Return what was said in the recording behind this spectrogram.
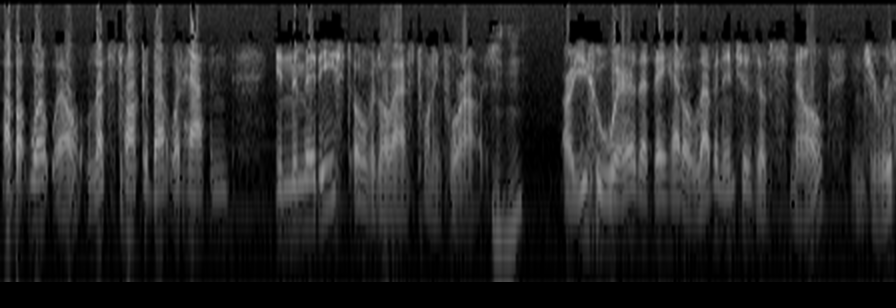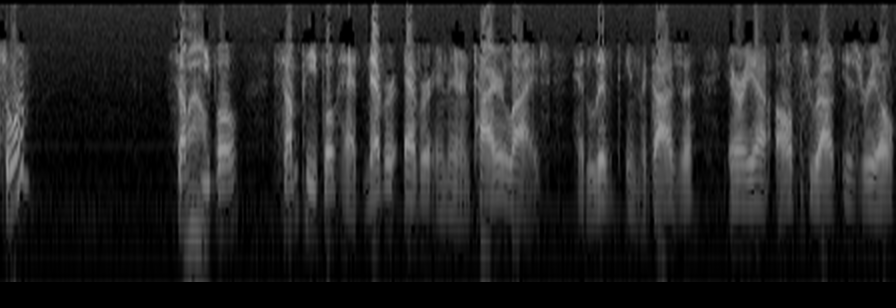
Uh, but well, well, let's talk about what happened in the Mid East over the last 24 hours. Mm-hmm. Are you aware that they had 11 inches of snow in Jerusalem? Some wow. people, some people had never ever in their entire lives had lived in the Gaza area, all throughout Israel,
